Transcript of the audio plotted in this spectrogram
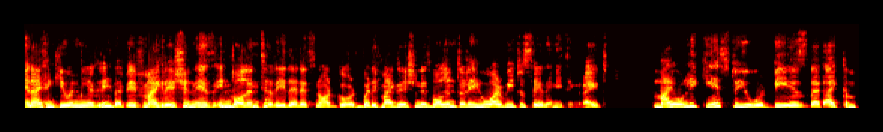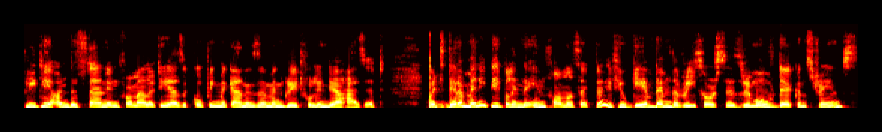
And i think you and me agree that if migration is involuntary then it's not good. But if migration is voluntary who are we to say anything right? My only case to you would be is that i completely understand informality as a coping mechanism and grateful india has it. But there are many people in the informal sector, if you gave them the resources, removed their constraints,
